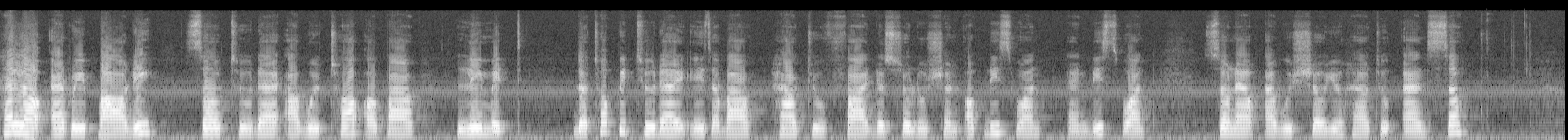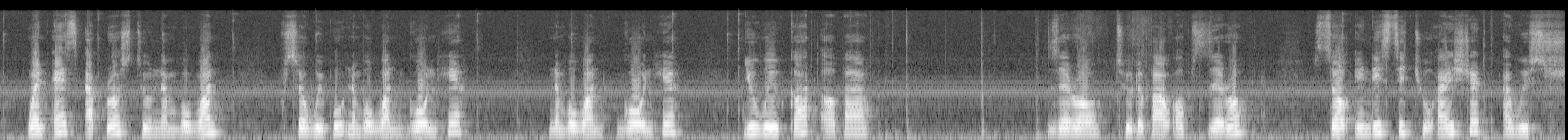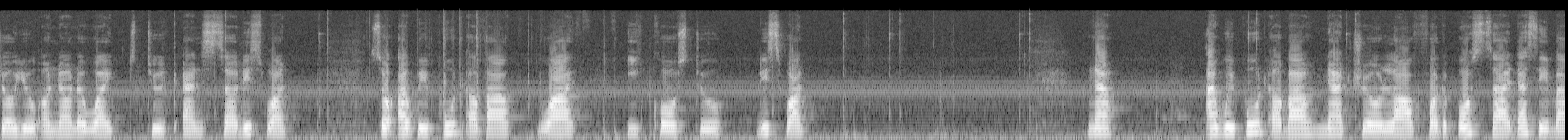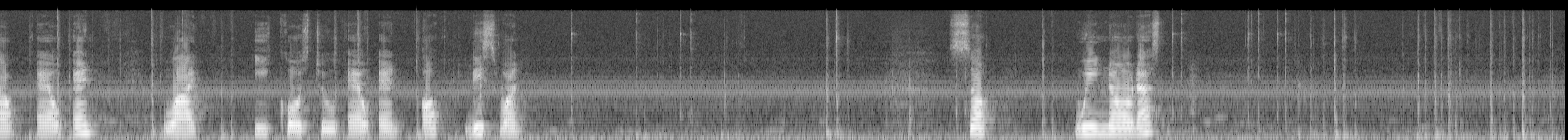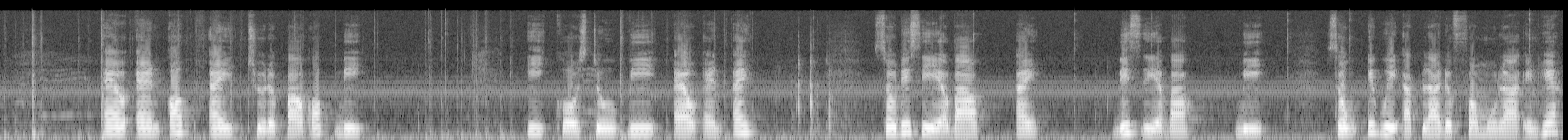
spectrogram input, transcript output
Hello everybody. So today I will talk about limit. The topic today is about how to find the solution of this one and this one. So now I will show you how to answer. When s approach to number 1, so we put number 1 go in here. Number 1 go in here. You will got about 0 to the power of 0 so in this situation I will show you another way to answer this one. So I will put about y equals to this one. Now I will put about natural log for the both side that's about ln y equals to ln of this one. So we know that ln of a to the power of b equals to b ln a. So this is about a. This is about b. So if we apply the formula in here,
